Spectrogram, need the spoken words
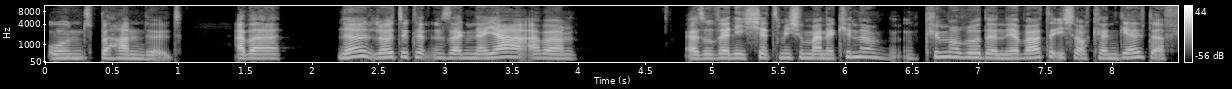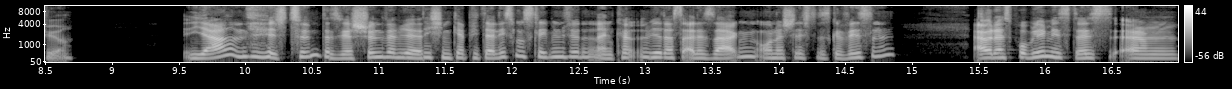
und behandelt. Aber ne, Leute könnten sagen, na ja, aber also wenn ich jetzt mich um meine Kinder kümmere, dann erwarte ich auch kein Geld dafür. Ja, stimmt, das wäre schön, wenn wir nicht im Kapitalismus leben würden, dann könnten wir das alle sagen, ohne schlechtes Gewissen. Aber das Problem ist, dass ähm,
